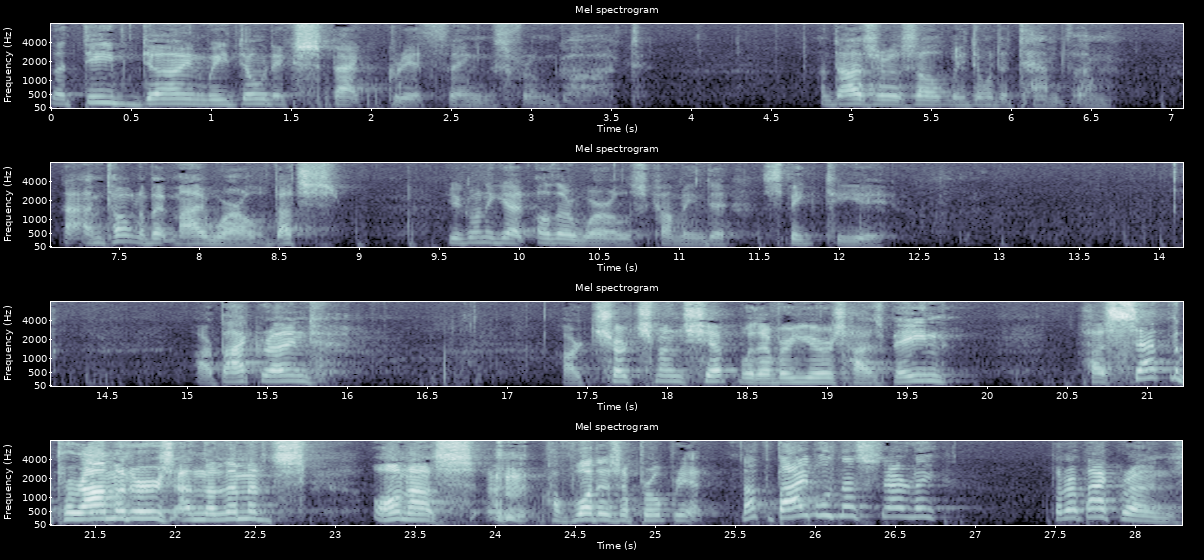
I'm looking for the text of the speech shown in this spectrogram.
that deep down we don't expect great things from God. And as a result, we don't attempt them. I'm talking about my world. That's, you're going to get other worlds coming to speak to you. Our background, our churchmanship, whatever yours has been, has set the parameters and the limits on us of what is appropriate. Not the Bible necessarily, but our backgrounds.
